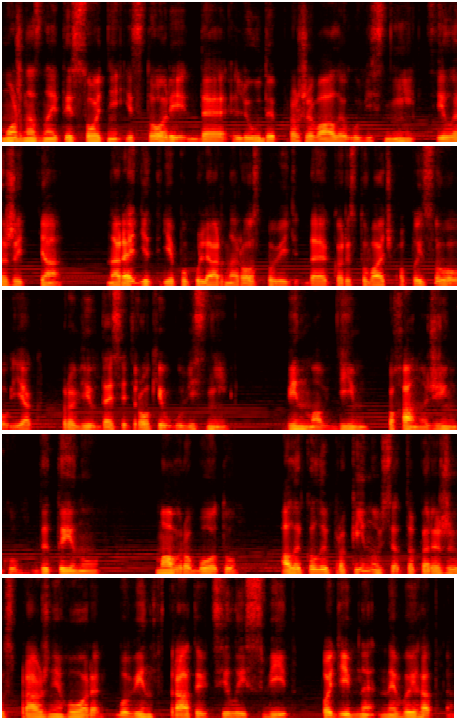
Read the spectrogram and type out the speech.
Можна знайти сотні історій, де люди проживали у вісні ціле життя. На Reddit є популярна розповідь, де користувач описував, як провів 10 років у вісні. Він мав дім, кохану жінку, дитину, мав роботу. Але коли прокинувся, то пережив справжнє горе, бо він втратив цілий світ. Подібне не вигадка.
